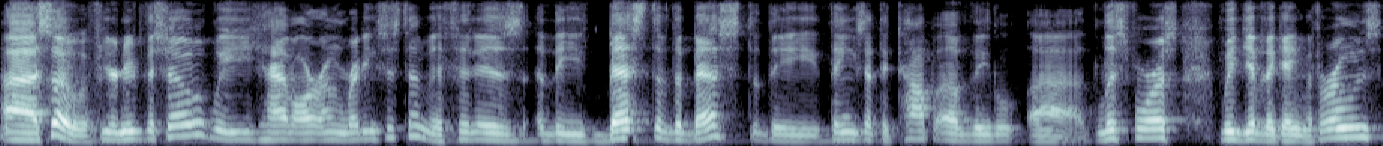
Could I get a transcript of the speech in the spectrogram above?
Uh, so, if you're new to the show, we have our own rating system. If it is the best of the best, the things at the top of the uh, list for us, we give it a Game of Thrones.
